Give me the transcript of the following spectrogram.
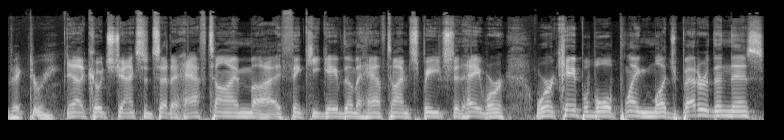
victory. Yeah, Coach Jackson said at halftime. Uh, I think he gave them a halftime speech that hey, we're we're capable of playing much better than this,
